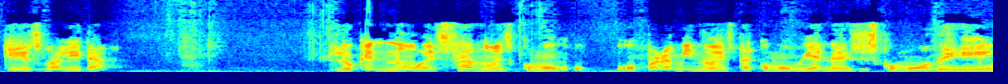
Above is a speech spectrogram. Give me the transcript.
que es válida lo que no es no es como o para mí no está como bien es, es como de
